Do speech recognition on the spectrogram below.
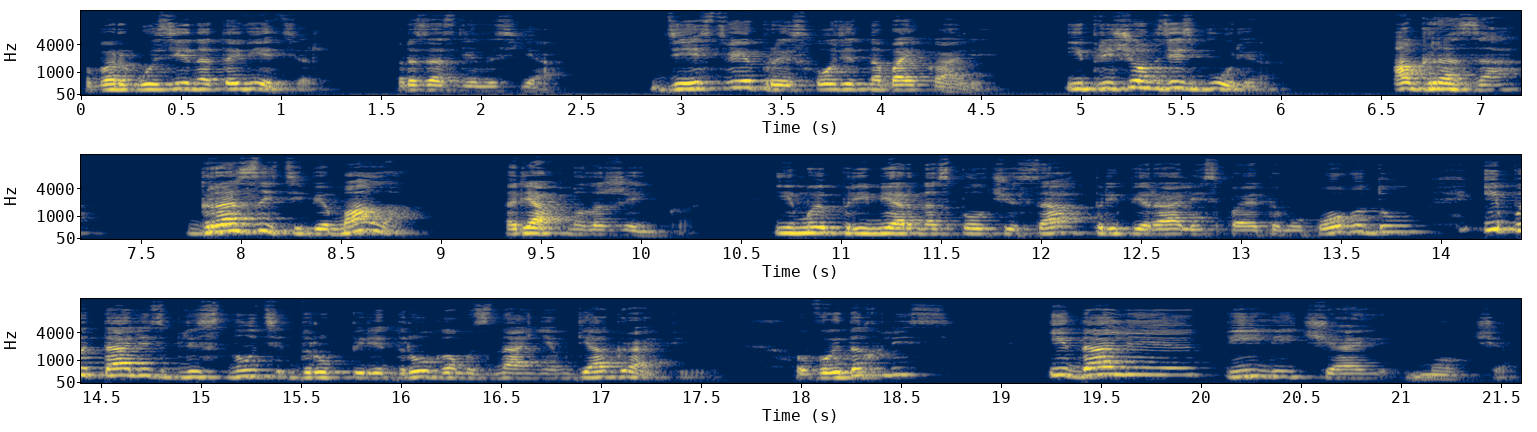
Баргузин – это ветер, – разозлилась я. «Действие происходит на Байкале. И при чем здесь буря?» «А гроза? Грозы тебе мало?» – рявкнула Женька. И мы примерно с полчаса припирались по этому поводу и пытались блеснуть друг перед другом знанием географии. Выдохлись и далее пили чай молча.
